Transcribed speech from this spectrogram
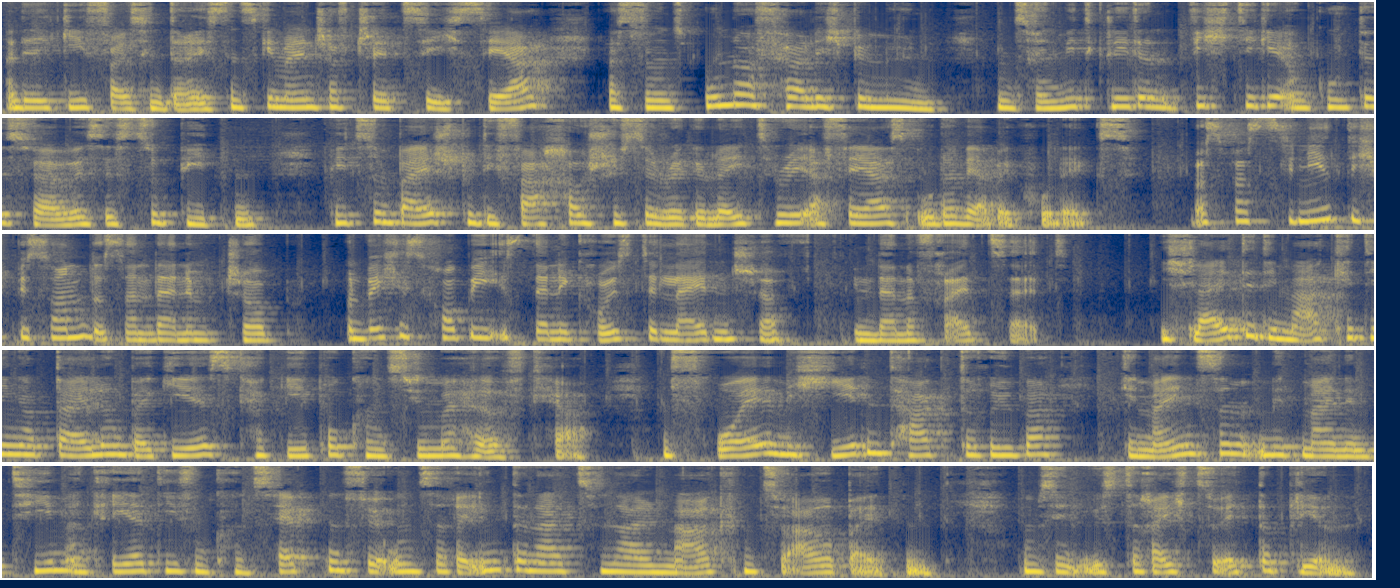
An der EGV als Interessensgemeinschaft schätze ich sehr, dass wir uns unaufhörlich bemühen, unseren Mitgliedern wichtige und gute Services zu bieten, wie zum Beispiel die Fachausschüsse Regulatory Affairs oder Werbekodex. Was fasziniert dich besonders an deinem Job und welches Hobby ist deine größte Leidenschaft in deiner Freizeit? Ich leite die Marketingabteilung bei GSKG Pro Consumer Healthcare und freue mich jeden Tag darüber, gemeinsam mit meinem Team an kreativen Konzepten für unsere internationalen Marken zu arbeiten, um sie in Österreich zu etablieren.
